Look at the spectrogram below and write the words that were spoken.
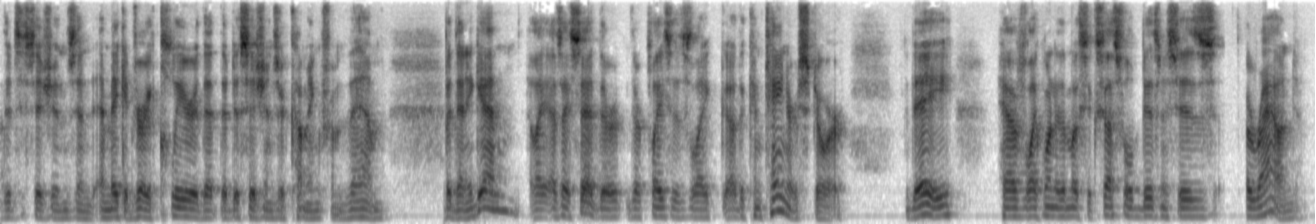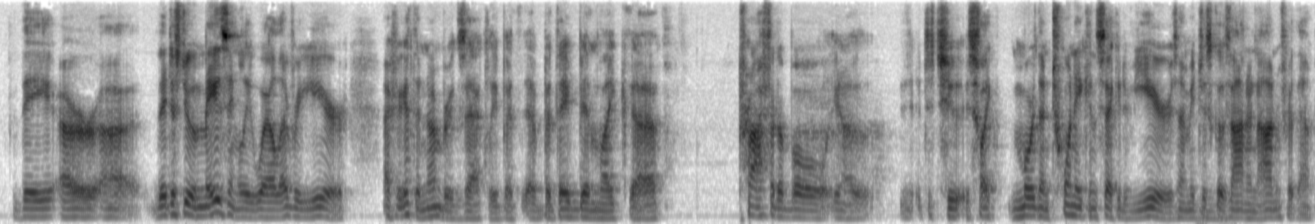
the decisions and, and make it very clear that the decisions are coming from them but then again like, as i said there, there are places like uh, the container store they have like one of the most successful businesses around they are uh, they just do amazingly well every year. I forget the number exactly, but uh, but they've been like uh, profitable. You know, to it's like more than twenty consecutive years. I mean, it just mm-hmm. goes on and on for them,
